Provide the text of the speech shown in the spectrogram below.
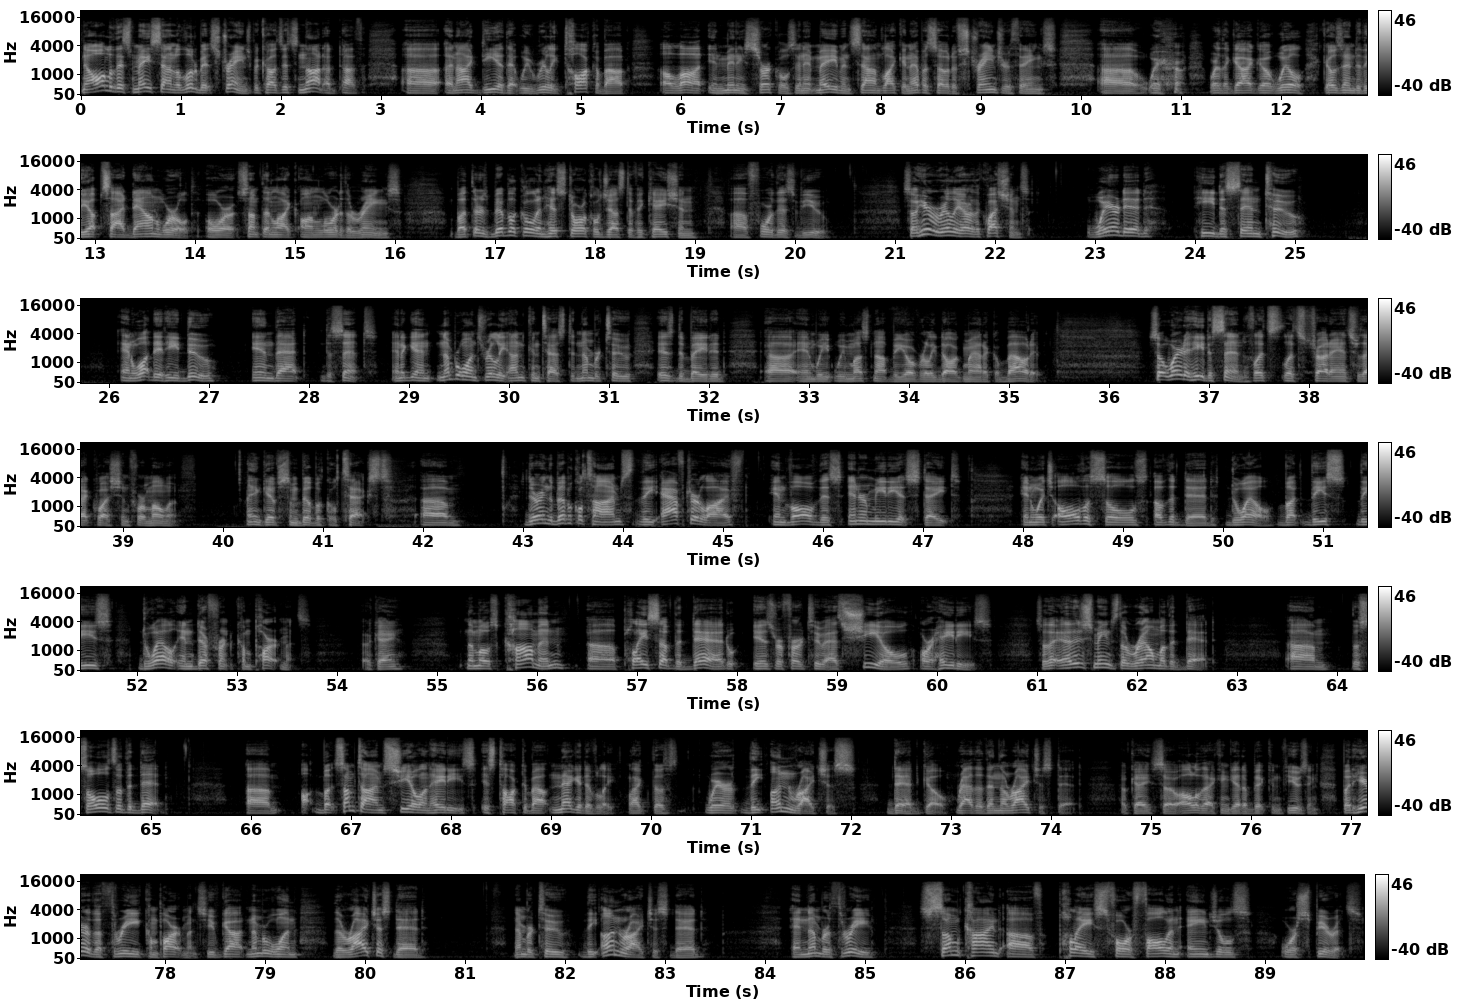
Now, all of this may sound a little bit strange because it's not a, a, uh, an idea that we really talk about a lot in many circles, and it may even sound like an episode of Stranger Things, uh, where where the guy go Will goes into the upside down world, or something like on Lord of the Rings. But there's biblical and historical justification uh, for this view. So here really are the questions: Where did he descend to, and what did he do in that descent. And again, number one is really uncontested. Number two is debated, uh, and we, we must not be overly dogmatic about it. So, where did he descend? Let's, let's try to answer that question for a moment and give some biblical text. Um, during the biblical times, the afterlife involved this intermediate state in which all the souls of the dead dwell. But these, these dwell in different compartments. Okay? The most common uh, place of the dead is referred to as Sheol or Hades. So that, that just means the realm of the dead, um, the souls of the dead. Um, uh, but sometimes Sheol and Hades is talked about negatively, like the, where the unrighteous dead go rather than the righteous dead. Okay, so all of that can get a bit confusing. But here are the three compartments. You've got number one, the righteous dead, number two, the unrighteous dead, and number three, some kind of place for fallen angels or spirits.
